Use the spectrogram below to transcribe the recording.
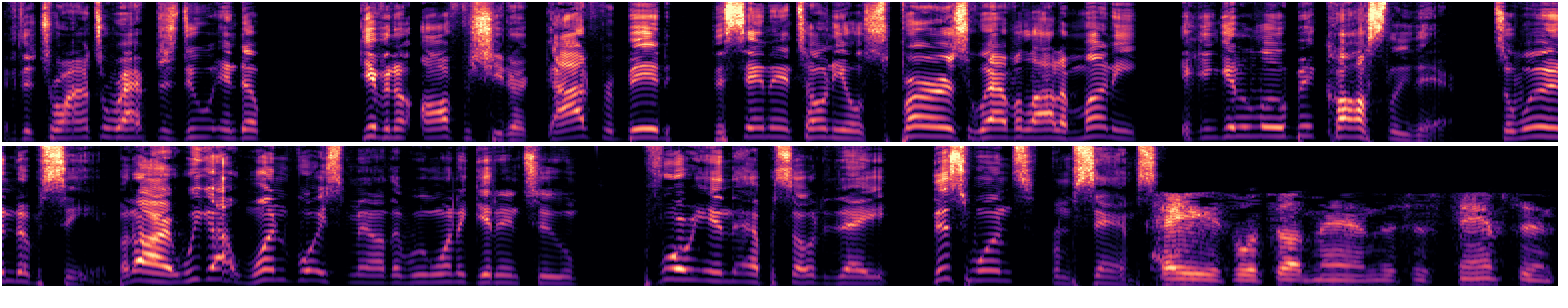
If the Toronto Raptors do end up giving an offer sheet, or God forbid, the San Antonio Spurs, who have a lot of money, it can get a little bit costly there. So we'll end up seeing. But all right, we got one voicemail that we want to get into before we end the episode today, this one's from Samson. Hey, what's up, man? This is Samson.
